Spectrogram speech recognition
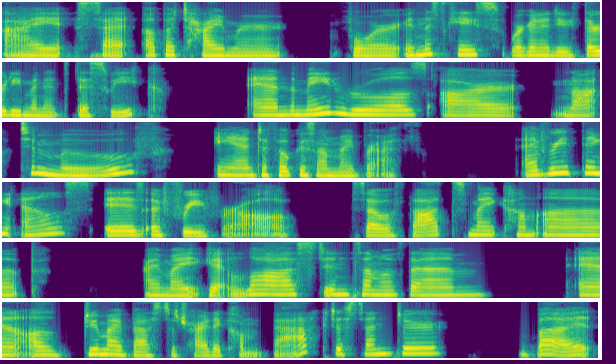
I set up a timer for, in this case, we're going to do 30 minutes this week. And the main rules are not to move and to focus on my breath. Everything else is a free for all. So thoughts might come up. I might get lost in some of them. And I'll do my best to try to come back to center. But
